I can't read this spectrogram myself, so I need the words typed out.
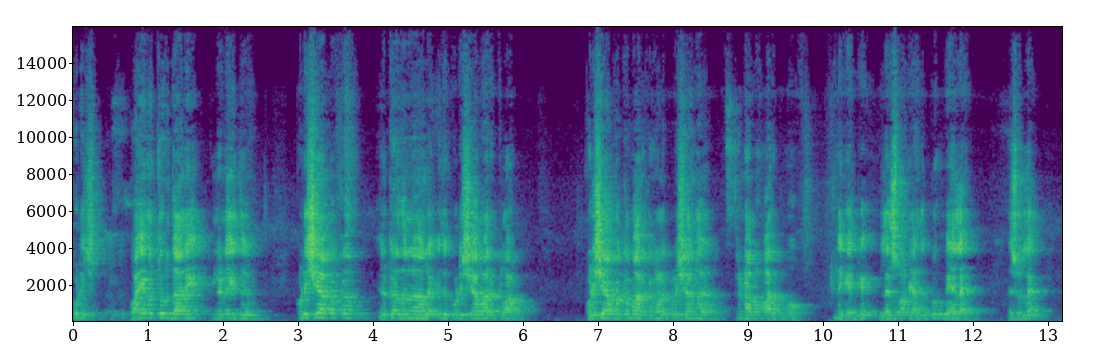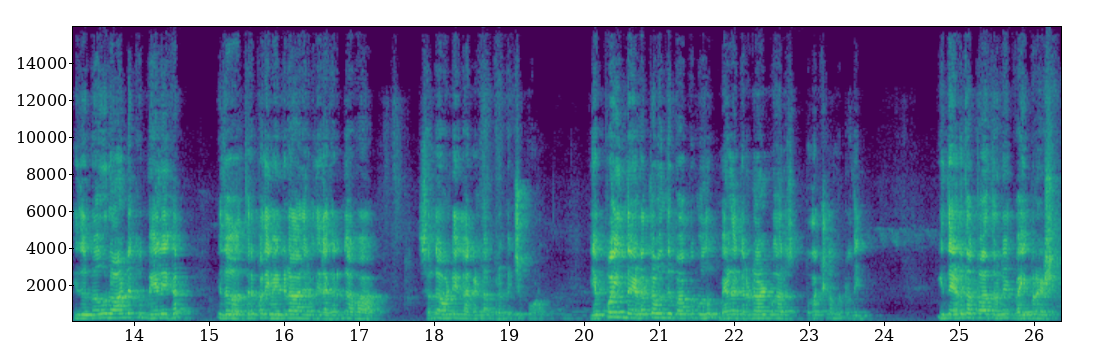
கொடிஷ் கோயம்புத்தூர் தானே. இல்லைன்னா இது கொடிஷியா பக்கம் இருக்கிறதுனால இது கொடிஷியாவாக இருக்கலாம். கொடிஷியா பக்கமாக இருக்கிறனால கொடிஷியான திருநாமமாக இருக்குமோ? இன்னும் கேட்க இல்லை சுவாமி அதுக்கும் மேலே. சொல்ல இது நூறு ஆண்டுக்கு மேலேக இது திருப்பதி வெங்கடாஜலபதி நகர்னு அவ சொன்ன உடனே நாங்கள்லாம் பிரமிச்சு போனோம். எப்போ இந்த இடத்த வந்து பார்க்கும்போதும் மேலே கருடாழ்வார் பிரதட்சணம் பண்ணுறது இந்த இடத்த பார்த்தோன்னே வைப்ரேஷன்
